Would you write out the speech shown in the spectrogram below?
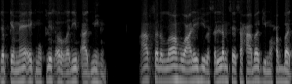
جبکہ میں ایک مفلس اور غریب آدمی ہوں؟ آپ صلی اللہ علیہ وسلم سے صحابہ کی محبت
